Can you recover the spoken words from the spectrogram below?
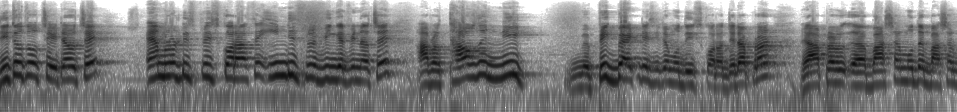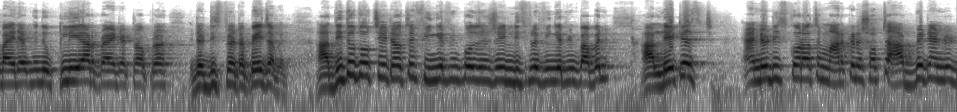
দ্বিতীয়ত হচ্ছে এটা হচ্ছে অ্যামোলেড ডিসপ্লে করা আছে। ইন ডিসপ্লে ফিঙ্গারপ্রিন্ট আছে। আপনার থাউজেন্ড নিট পিক ব্রাইটনেস এটার মধ্যে ইউজ করা, যেটা আপনার আপনার বাসার মধ্যে, বাসার বাইরে কিন্তু ক্লিয়ার ব্রাইট একটা আপনার এটা ডিসপ্লেটা পেয়ে যাবেন। আর দ্বিতীয়ত হচ্ছে, এটা হচ্ছে ফিঙ্গারপ্রিন্ট পজিশন ডিসপ্লে ফিঙ্গারপ্রিন্ট পাবেন। আর লেটেস্ট অ্যান্ড্রয়েড স্কোর আছে মার্কেটের সবচেয়ে আপডেট অ্যান্ড্রয়েড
